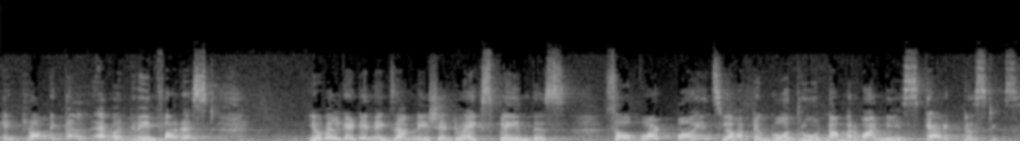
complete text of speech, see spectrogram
In tropical evergreen forest, you will get an examination to explain this. So, what points you have to go through? Number one is characteristics.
